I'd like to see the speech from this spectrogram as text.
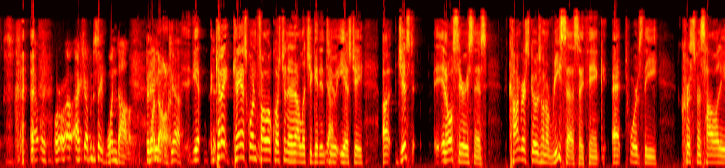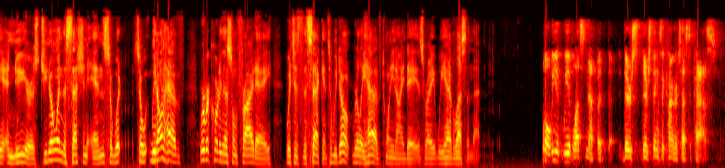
That way, or, or actually, I'm going to say one dollar. But anyway, $1. Jeff. Yep. Can I can I ask one follow up question and I'll let you get into Yeah. ESG. Uh, just in all seriousness, Congress goes on a recess. I think at towards the Christmas holiday and New Year's. Do you know when the session ends? So what? So we don't have. We're recording this on Friday, which is the second. So we don't really have 29 days, right? We have less than that. Well, we have we have less than that, but there's there's things that Congress has to pass.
